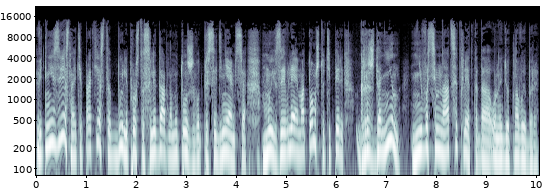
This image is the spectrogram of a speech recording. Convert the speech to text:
Ведь неизвестно, эти протесты были просто солидарны, мы тоже вот присоединяемся, мы заявляем о том, что теперь гражданин не в 18 лет, когда он идет на выборы,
